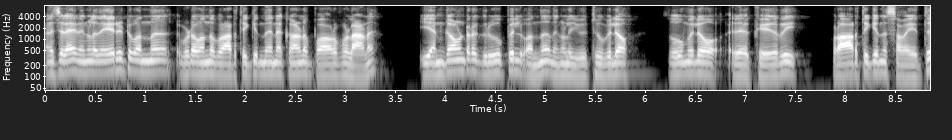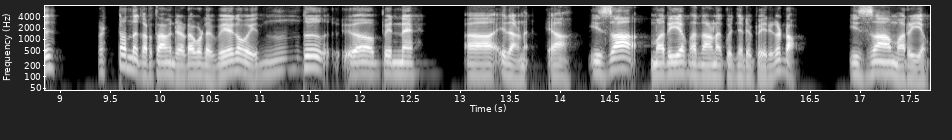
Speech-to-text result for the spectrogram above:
മനസ്സിലായി? നിങ്ങൾ നേരിട്ട് വന്ന് ഇവിടെ വന്ന് പ്രാർത്ഥിക്കുന്നതിനേക്കാളും പവർഫുള്ളാണ് ഈ എൻകൗണ്ടർ ഗ്രൂപ്പിൽ വന്ന് നിങ്ങൾ യൂട്യൂബിലോ സൂമിലോ കയറി പ്രാർത്ഥിക്കുന്ന സമയത്ത് പെട്ടെന്ന് കർത്താവിന്റെ ഇടപെടൽ വേഗം എന്ത് പിന്നെ ഇതാണ് ആ ഇസ മറിയം എന്നാണ് കുഞ്ഞിന്റെ പേര് കേട്ടോ. ഇസ മറിയം.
